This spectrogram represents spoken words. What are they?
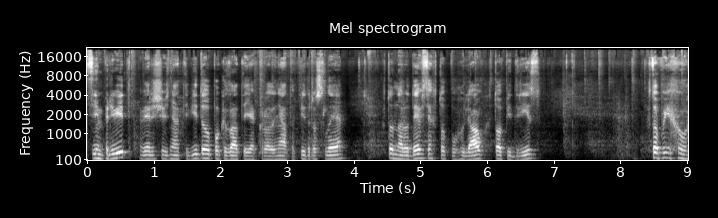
Всім привіт! Вирішив зняти відео, показати, як кроленята підросли. Хто народився, хто погуляв, хто підріс, хто поїхав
